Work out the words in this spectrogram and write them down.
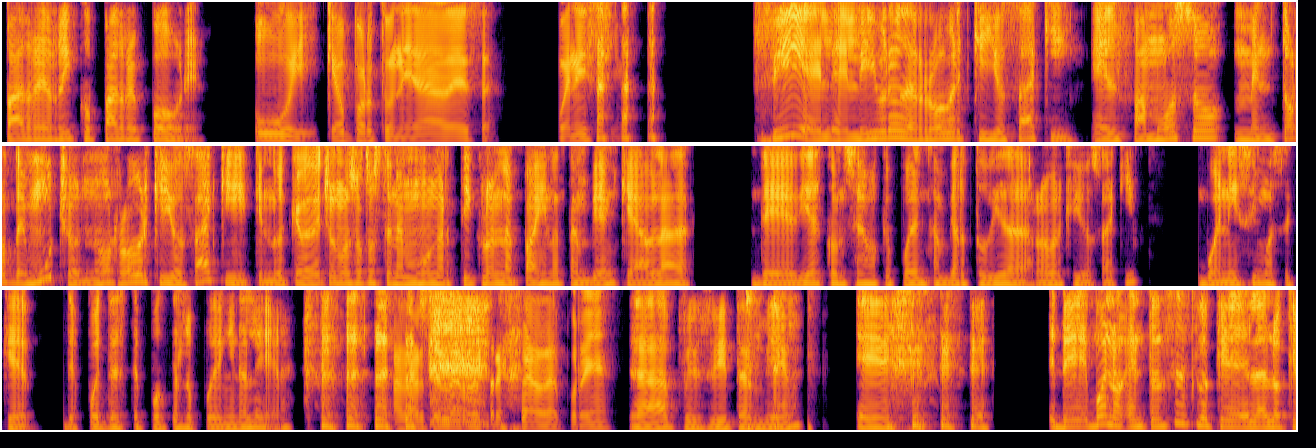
Padre Rico, Padre Pobre? Uy, qué oportunidad esa. Buenísimo. Sí, el, libro de Robert Kiyosaki, el famoso mentor de muchos, ¿no? Robert Kiyosaki, que, que de hecho nosotros tenemos un artículo en la página también que habla de 10 consejos que pueden cambiar tu vida de Robert Kiyosaki. Buenísimo, así que después de este podcast lo pueden ir a leer. A darse la refrescada por allá. Ah, pues sí, también. Eh, de, bueno, entonces lo que, lo que,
